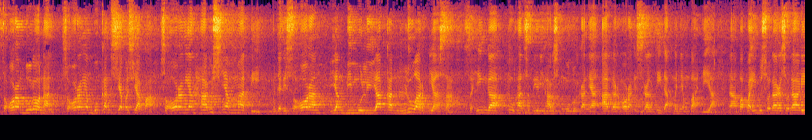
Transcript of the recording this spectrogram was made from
seorang buronan, seorang yang bukan siapa-siapa, seorang yang harusnya mati menjadi seorang yang dimuliakan luar biasa sehingga Tuhan sendiri harus menguburkannya agar orang Israel tidak menyembah dia. Nah, Bapak Ibu Saudara-saudari,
